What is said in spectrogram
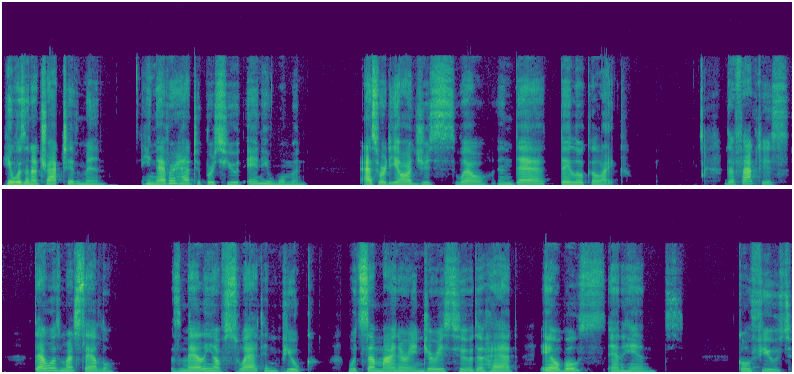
he was an attractive man. He never had to pursue any woman. As for the Audreys, well, in that they look alike. The fact is, that was Marcelo, smelling of sweat and puke, with some minor injuries to the head, elbows, and hands. Confused,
